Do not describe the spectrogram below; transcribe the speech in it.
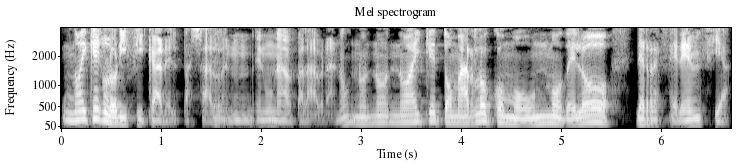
No hay que glorificar el pasado en, en una palabra, ¿no? No, no, no hay que tomarlo como un modelo de referencia.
